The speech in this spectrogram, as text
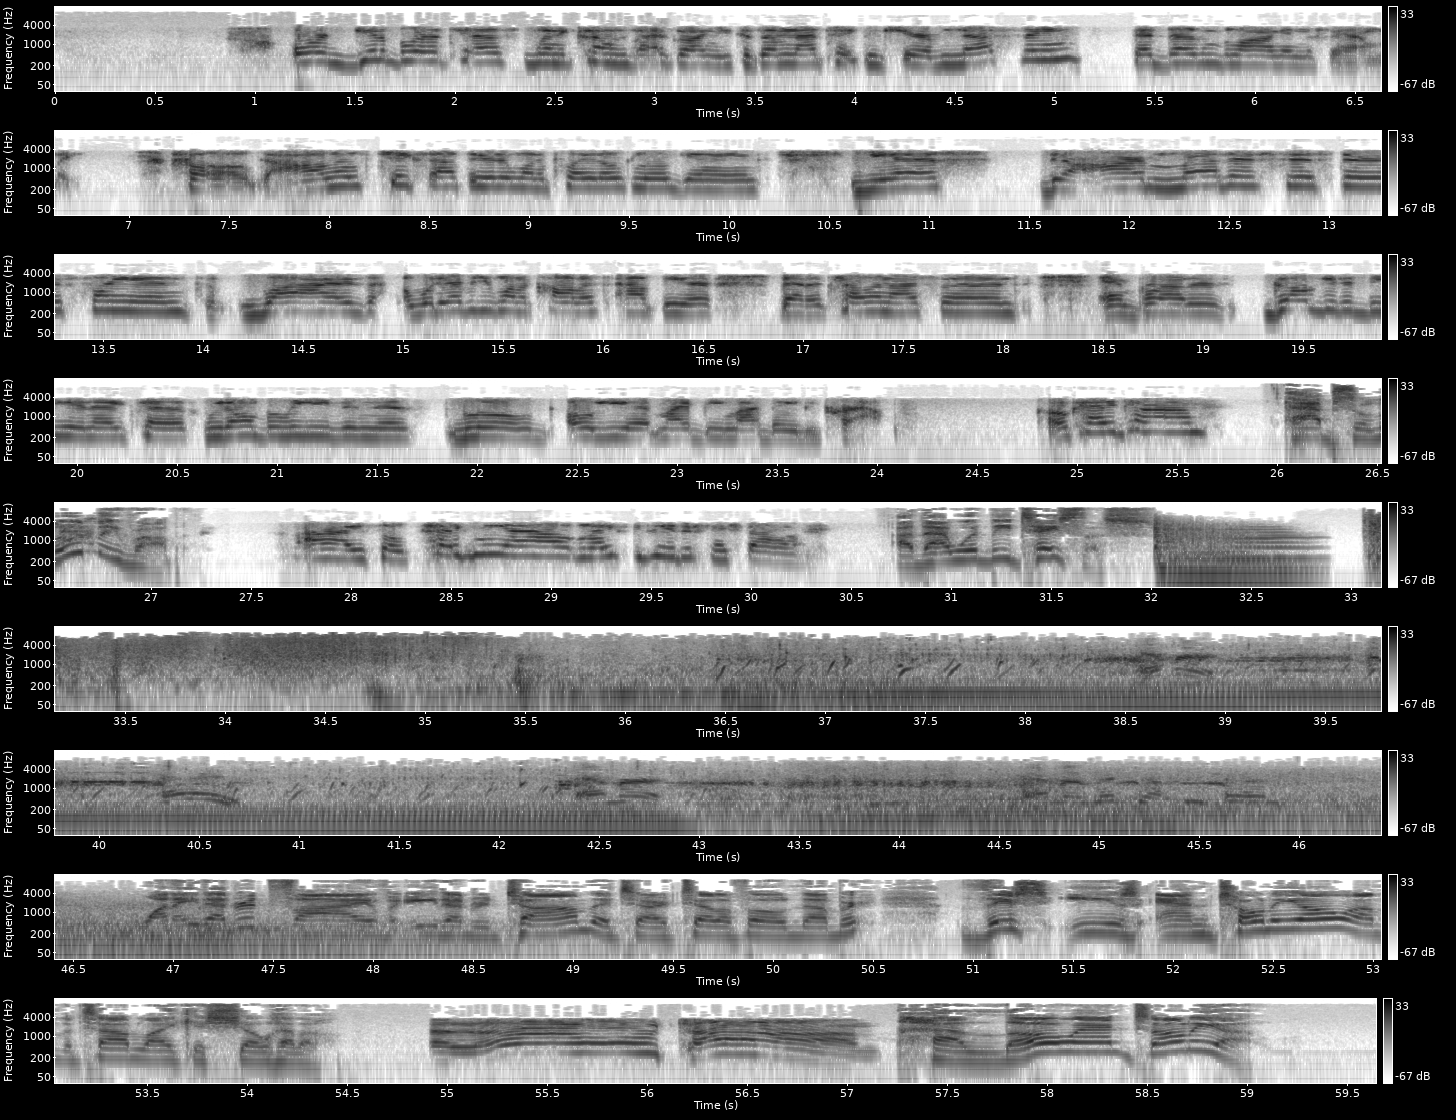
or get a blood test when it comes back on you because I'm not taking care of nothing that doesn't belong in the family. So all those chicks out there that want to play those little games, yes, there are mothers, sisters, friends, wives, whatever you want to call us out there that are telling our sons and brothers, go get a DNA test. We don't believe in this little, oh yeah, it might be my baby crap. Okay, Tom? Absolutely, Robin. All right, so take me out, Laci Peterson style. Uh, that would be tasteless. Emmer. Hey. Emmer. Emmer, Mitchell, if you can. 1-800-5800-TOM. That's our telephone number. This is Antonio on the Tom Leykis show. Hello. Hello, Tom. Hello, Antonio.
